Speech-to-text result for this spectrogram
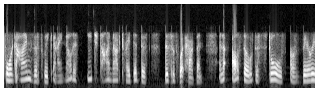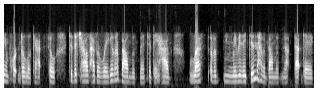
four times this week, and I noticed each time after I did this, this is what happened. And also, the stools are very important to look at. So, did the child have a regular bowel movement? Did they have less of a, maybe they didn't have a bowel movement that day?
